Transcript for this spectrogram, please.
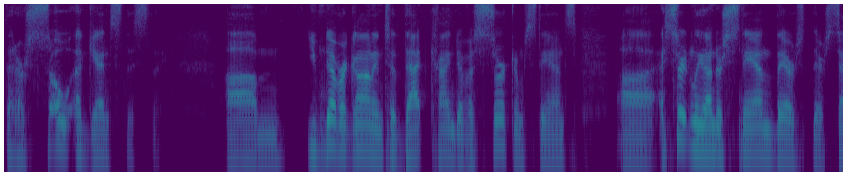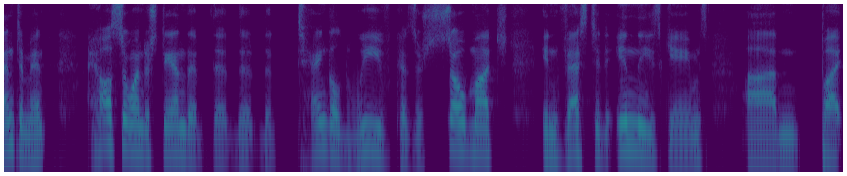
that are so against this thing. Um, you've never gone into that kind of a circumstance. Uh, I certainly understand their their sentiment. I also understand the the the, the tangled weave because there's so much invested in these games. Um, but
